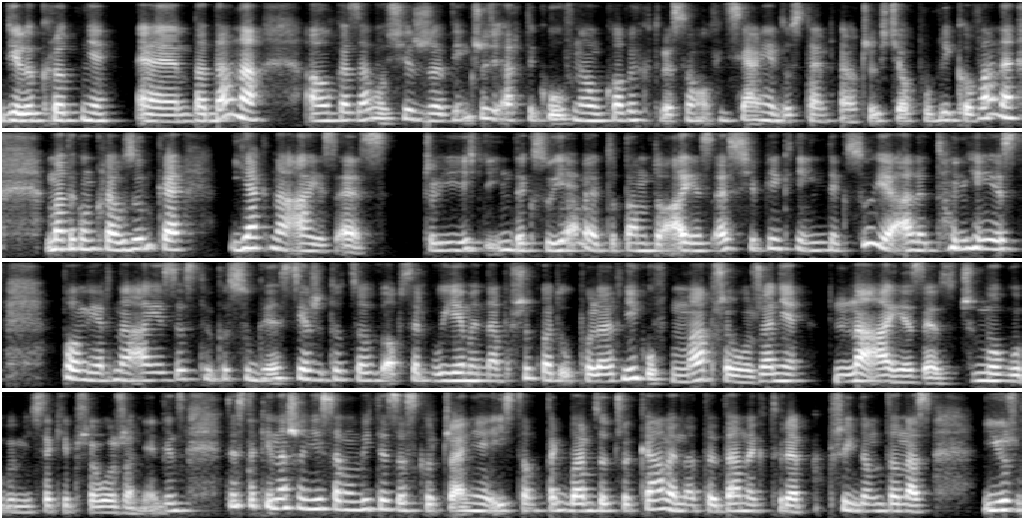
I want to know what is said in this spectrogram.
wielokrotnie e, badana, a okazało się, że większość artykułów naukowych, które są oficjalnie dostępne, oczywiście opublikowane, ma taką klauzulkę jak na ISS. Czyli jeśli indeksujemy, to tam to ISS się pięknie indeksuje, ale to nie jest pomiar na ISS, tylko sugestia, że to, co obserwujemy na przykład u polarników, ma przełożenie na ISS, czy mogłoby mieć takie przełożenie. Więc to jest takie nasze niesamowite zaskoczenie i stąd tak bardzo czekamy na te dane, które przyjdą do nas już,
